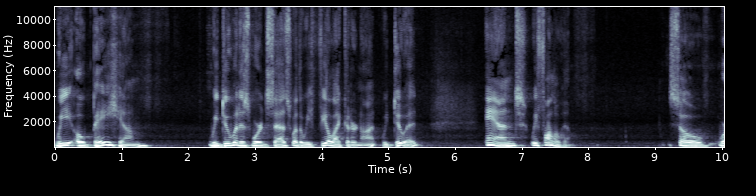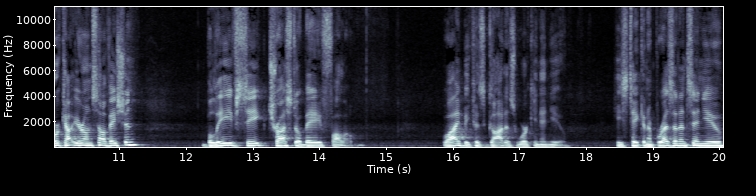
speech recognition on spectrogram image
We obey him. We do what his word says, whether we feel like it or not. We do it. And we follow him. So work out your own salvation. Believe, seek, trust, obey, follow. Why? Because God is working in you. He's taken up residence in you.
